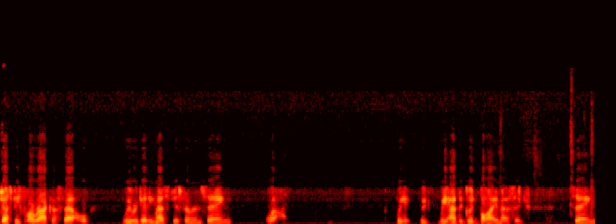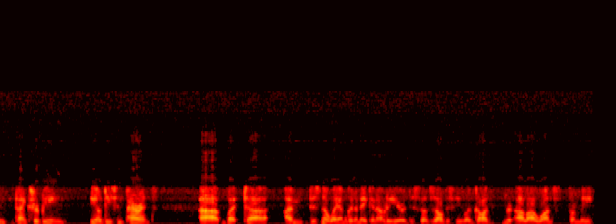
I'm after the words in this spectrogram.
just before Raqqa fell, we were getting messages from him saying, well, we, we, we had the goodbye message saying, thanks for being, you know, decent parents, uh, but uh, I'm, there's no way I'm going to make it out of here. This is obviously what God, Allah wants from me.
